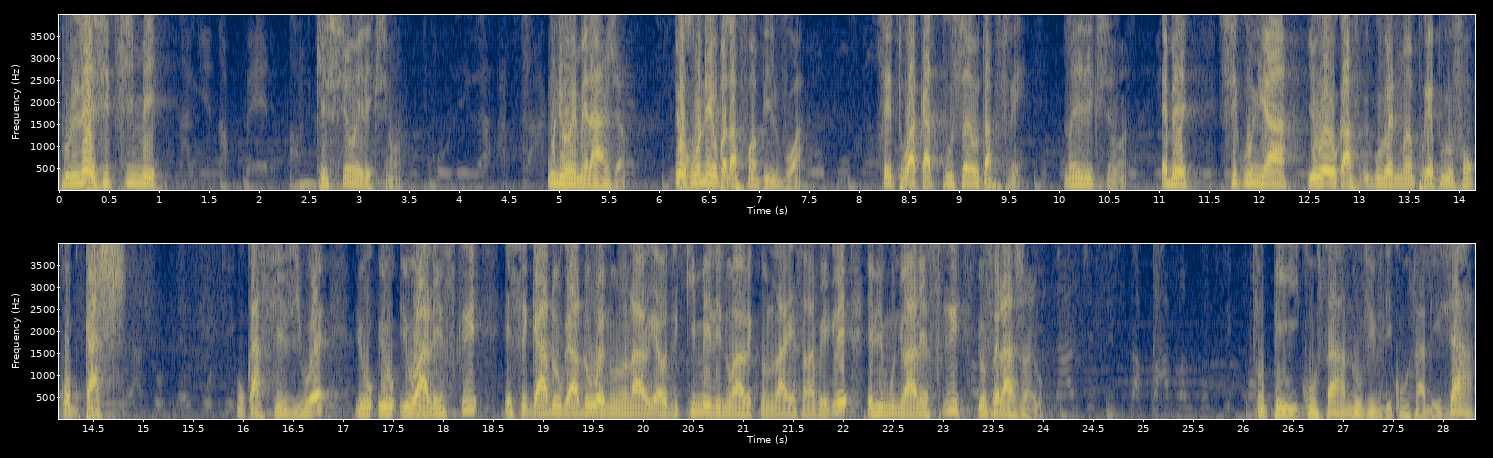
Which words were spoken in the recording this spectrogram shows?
pour légitimer question élection. On y remet l'argent. Yo connaît ou pas t'a fait pile voix c'est 3 4% ou t'a fait dans l'élection eh bien si qu'on y a yo au gouvernement prêt pour font comme cash ou ka saisi ouais yo yo yo à l'inscrit et c'est gado gado ouais nous dans l'arrière on dit qui mêle nous avec nous dans l'arrière ça n'a réglé et puis moun yo à l'inscrit yo fait l'argent yo. Son pays comme ça nous vivons comme ça déjà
